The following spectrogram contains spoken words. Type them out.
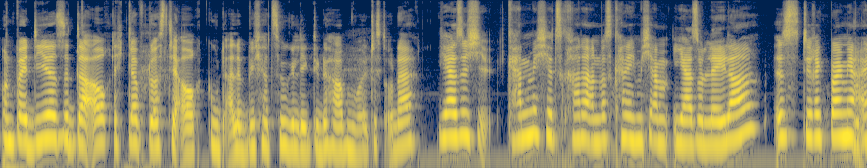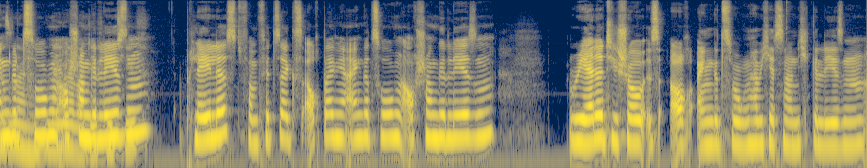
Und bei dir sind da auch, ich glaube, du hast ja auch gut alle Bücher zugelegt, die du haben wolltest, oder? Ja, also ich kann mich jetzt gerade an, was kann ich mich am. Ja, so Layla ist direkt bei mir sagen, eingezogen, auch schon gelesen. definitiv. Playlist vom Fitzex auch bei mir eingezogen, auch schon gelesen. Reality Show ist auch eingezogen, habe ich jetzt noch nicht gelesen.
